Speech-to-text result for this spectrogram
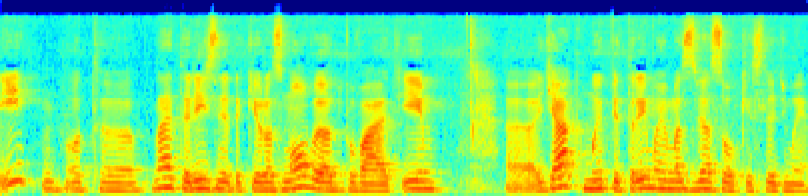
І от, знаєте, різні такі розмови от бувають. І як ми підтримуємо зв'язок із людьми.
